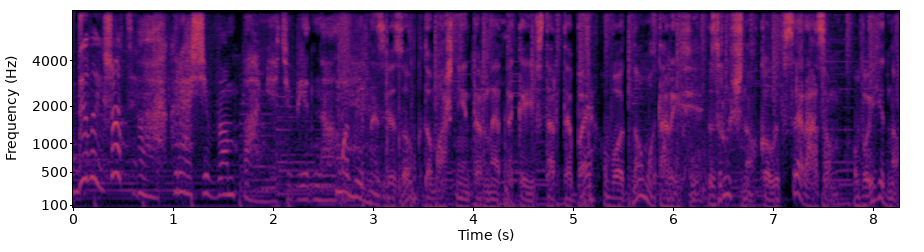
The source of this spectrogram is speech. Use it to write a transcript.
диви, що це? Ах, краще б вам пам'ять об'єднала. Мобільний зв'язок, домашній інтернет та Київстар ТБ в одному тарифі. Зручно, коли все разом. Вигідно,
